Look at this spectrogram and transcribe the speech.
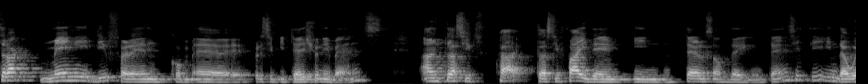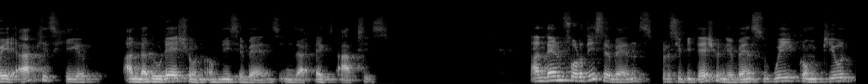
track many different uh, precipitation events, and classify, classify them in terms of their intensity in the y-axis here and the duration of these events in the x-axis. And then for these events, precipitation events, we compute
